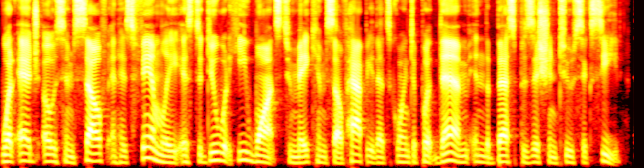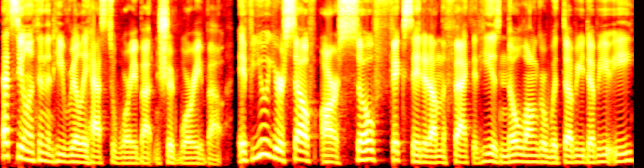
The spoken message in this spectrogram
What Edge owes himself and his family is to do what he wants to make himself happy, that's going to put them in the best position to succeed. That's the only thing that he really has to worry about and should worry about. If you yourself are so fixated on the fact that he is no longer with WWE,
